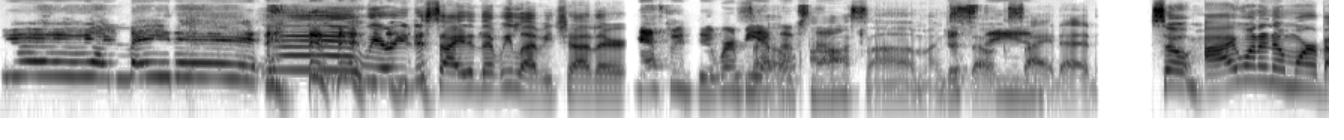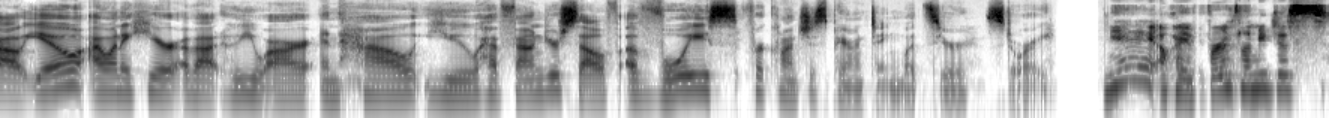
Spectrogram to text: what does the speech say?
Yay, I made it. Yay, we already decided that we love each other. Yes, we do. We're BFFs so now. Awesome. I'm Just so saying. excited. So, I want to know more about you. I want to hear about who you are and how you have found yourself a voice for conscious parenting. What's your story? Yay. Okay, first, let me just,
